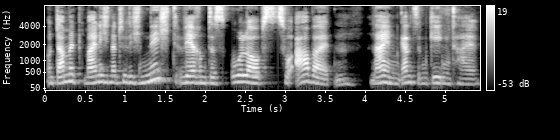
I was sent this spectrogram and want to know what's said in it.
Und damit meine ich natürlich nicht während des Urlaubs zu arbeiten. Nein, ganz im Gegenteil.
